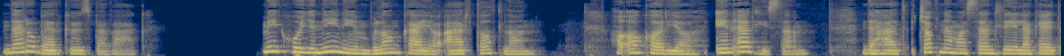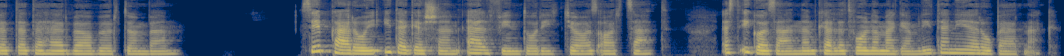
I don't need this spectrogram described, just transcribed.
de Robert közbevág. Még hogy néném Blankája ártatlan, ha akarja, én elhiszem, de hát csak nem a szent lélek ejtette teherbe a börtönben. Szép Károly idegesen elfintorítja az arcát. Ezt igazán nem kellett volna megemlítenie Robertnek.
